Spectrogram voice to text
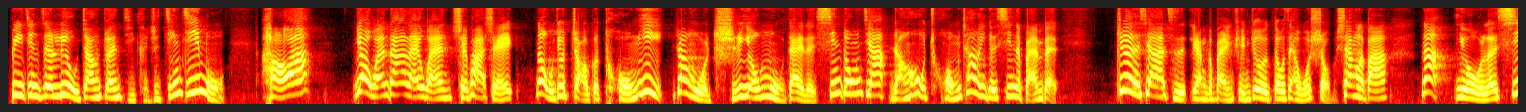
毕竟这六张专辑可是金鸡母。好啊，要玩大家来玩，谁怕谁？那我就找个同意让我持有母带的新东家，然后重唱一个新的版本。这下子两个版权就都在我手上了吧？那有了新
